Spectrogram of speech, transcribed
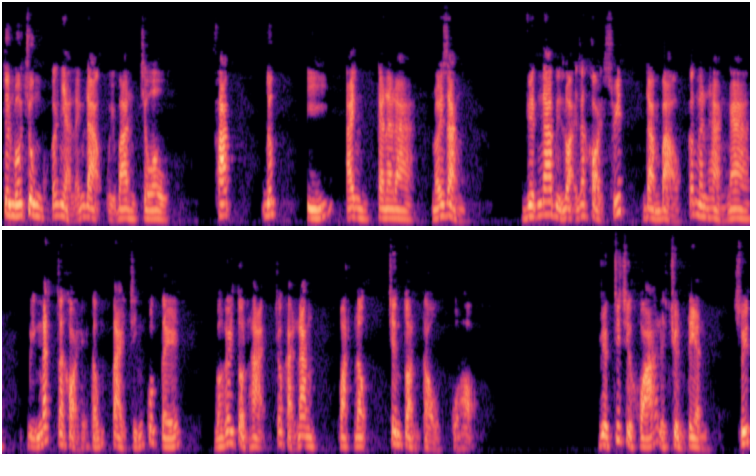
Tuyên bố chung của các nhà lãnh đạo Ủy ban châu Âu, Pháp, Đức, Ý, Anh, Canada nói rằng việc Nga bị loại ra khỏi SWIFT đảm bảo các ngân hàng Nga bị ngắt ra khỏi hệ thống tài chính quốc tế và gây tổn hại cho khả năng hoạt động trên toàn cầu của họ. Việc chiếc chìa khóa để chuyển tiền, SWIFT,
